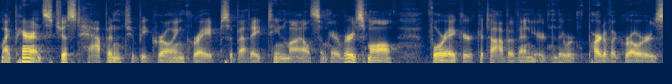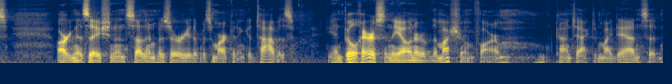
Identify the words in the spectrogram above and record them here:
My parents just happened to be growing grapes about 18 miles from here, very small, four acre Catawba vineyard. They were part of a growers organization in southern Missouri that was marketing Catawbas. And Bill Harrison, the owner of the mushroom farm, contacted my dad and said,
